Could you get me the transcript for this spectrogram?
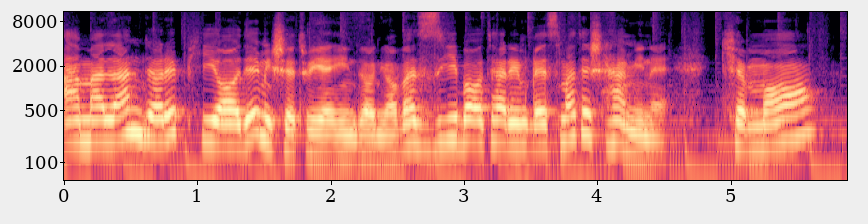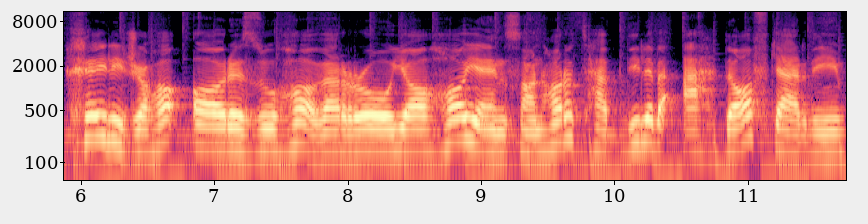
عملا داره پیاده میشه توی این دنیا و زیباترین قسمتش همینه که ما خیلی جاها آرزوها و رویاهای انسانها رو تبدیل به اهداف کردیم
